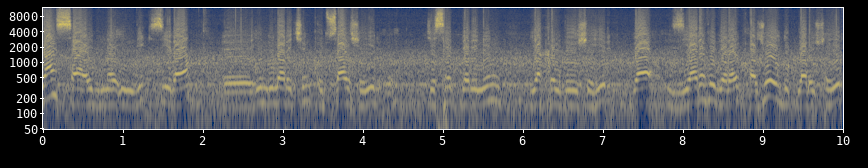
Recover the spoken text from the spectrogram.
Gans sahiline indik. Zira e, Hindular için kutsal şehir, cesetlerinin yakıldığı şehir ve ziyaret ederek hacı oldukları şehir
